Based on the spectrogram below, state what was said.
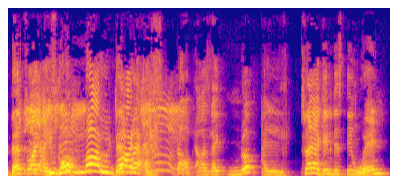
That's why I you go mad That's why. I stopped. I was like, nope. I'll try again this thing when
